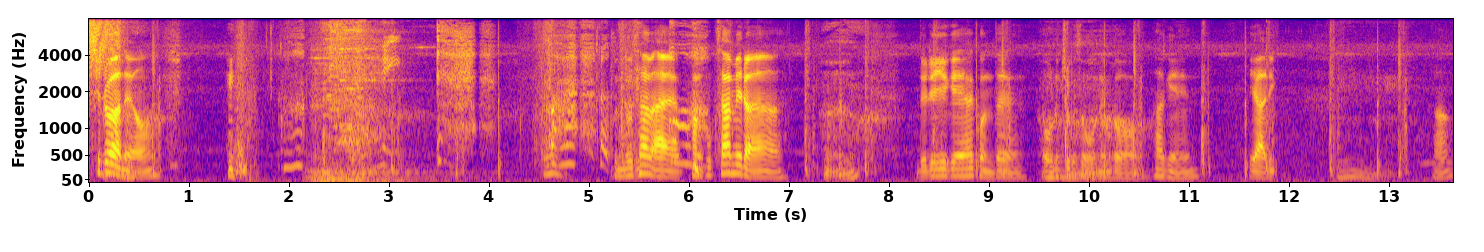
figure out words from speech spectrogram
치료하네요 분노 3, 아 광폭 3이라 느리게 할 건데 오른쪽에서 오는 거 하긴 얘 아직 어?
